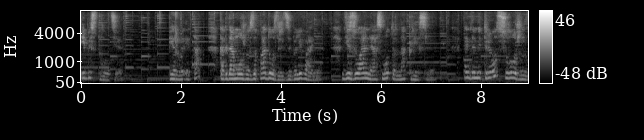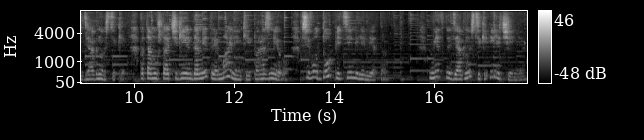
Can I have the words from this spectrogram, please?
и бесплодие. Первый этап, когда можно заподозрить заболевание – визуальный осмотр на кресле. Эндометриоз сложен в диагностике, потому что очаги эндометрия маленькие по размеру, всего до 5 мм методы диагностики и лечения.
